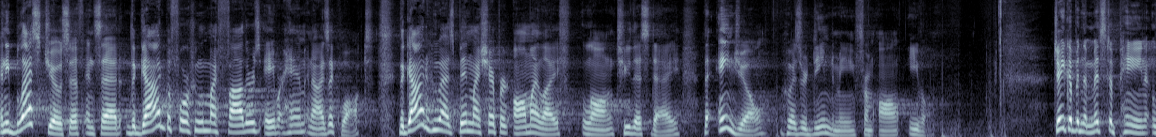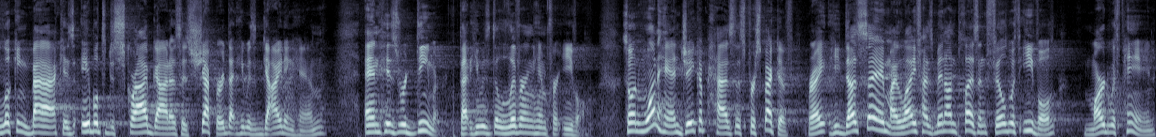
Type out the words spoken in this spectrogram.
And he blessed Joseph and said, The God before whom my fathers Abraham and Isaac walked, the God who has been my shepherd all my life long to this day, the angel who has redeemed me from all evil. Jacob, in the midst of pain, looking back, is able to describe God as his shepherd, that he was guiding him, and his redeemer, that he was delivering him for evil. So, on one hand, Jacob has this perspective, right? He does say, My life has been unpleasant, filled with evil, marred with pain.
